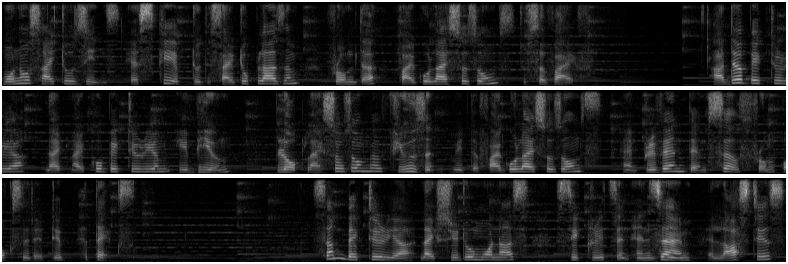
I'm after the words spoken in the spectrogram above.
monocytogenes escape to the cytoplasm from the phagolysosomes to survive. Other bacteria like Mycobacterium avium block lysosomal fusion with the phagolysosomes and prevent themselves from oxidative attacks. Some bacteria like Pseudomonas secretes an enzyme elastase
